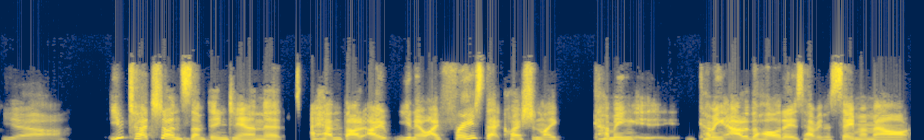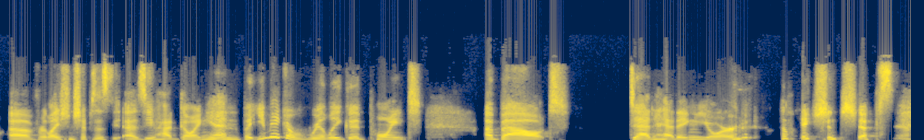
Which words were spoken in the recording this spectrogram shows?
Yeah. You touched on something, Dan, that I hadn't thought I, you know, I phrased that question like coming eh, coming out of the holidays having the same amount of relationships as as you had going in but you make a really good point about deadheading your relationships. Yeah.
